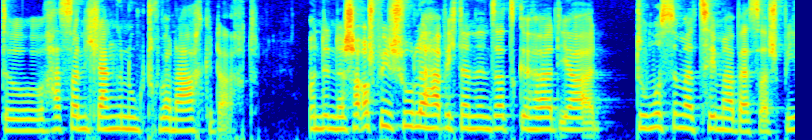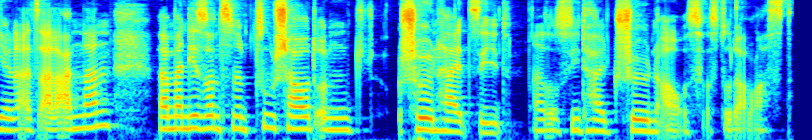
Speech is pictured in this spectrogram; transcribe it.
du hast da nicht lang genug drüber nachgedacht. Und in der Schauspielschule habe ich dann den Satz gehört, ja, du musst immer zehnmal besser spielen als alle anderen, weil man dir sonst nur zuschaut und Schönheit sieht. Also es sieht halt schön aus, was du da machst.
